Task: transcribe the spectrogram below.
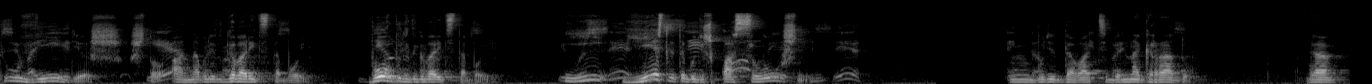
Ты увидишь, что она будет говорить с тобой. Бог будет говорить с тобой. И если ты будешь послушным, Он будет давать тебе награду. Да.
